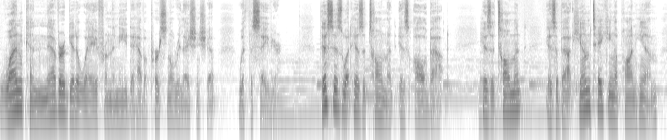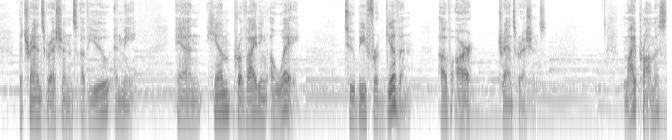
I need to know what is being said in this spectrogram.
One can never get away from the need to have a personal relationship with the Savior. This is what His atonement is all about. His atonement is about Him taking upon Him the transgressions of you and me, and Him providing a way to be forgiven of our transgressions. My promise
